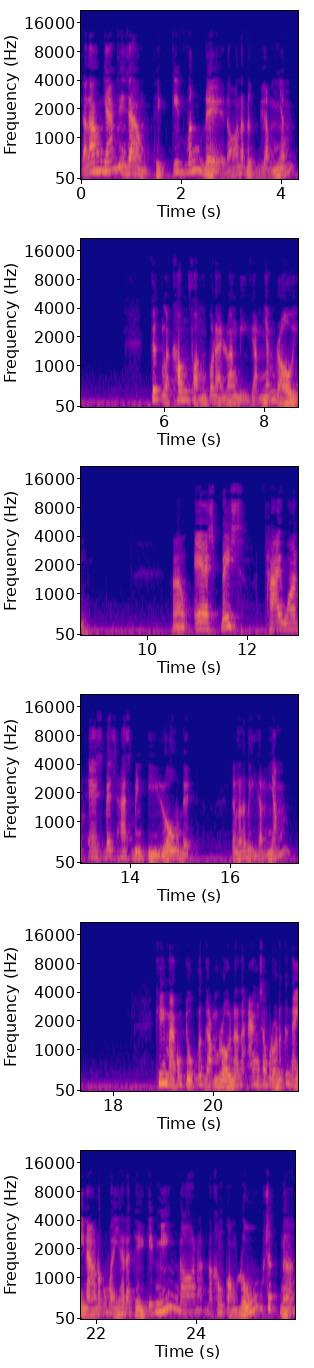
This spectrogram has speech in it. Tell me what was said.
Đài Loan không dám thì sao? Thì cái vấn đề đó nó được gặm nhấm. Tức là không phận của Đài Loan bị gặm nhấm rồi. Uh, airspace Taiwan airspace has been eroded. Tức là nó bị gặm nhấm. Khi mà con chuột nó gặm rồi nó nó ăn xong rồi nó cứ ngày nào nó cũng vậy hết á thì cái miếng đó, đó nó không còn đủ sức nữa.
